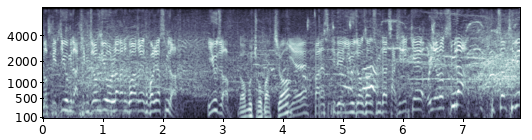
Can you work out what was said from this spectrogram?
높게 띄웁니다. 김종규 올라가는 과정에서 걸렸습니다. 이우정. 너무 좁았죠? 예, 빠른 스피드의 이우정 선수입니다. 자신 있게 올려놓습니다. 득점 팀은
